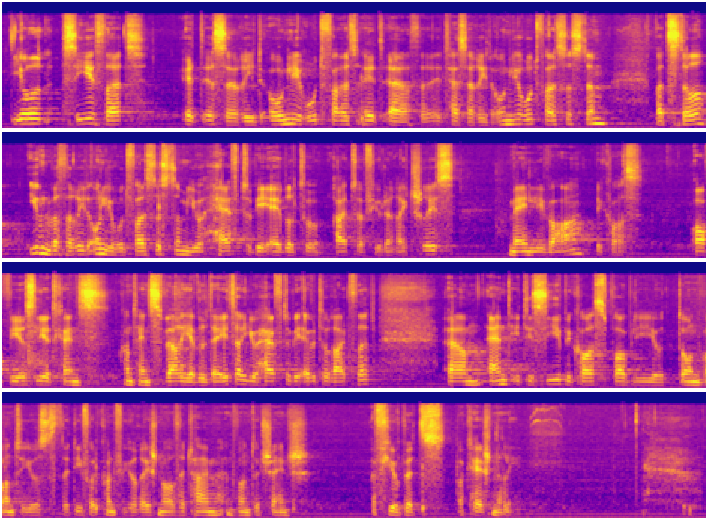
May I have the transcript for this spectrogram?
you'll see that it is a read-only root file. It, uh, it has a read-only root file system, but still, even with a read-only root file system, you have to be able to write to a few directories mainly var, because obviously it contains, contains variable data. You have to be able to write that. Um, and etc, because probably you don't want to use the default configuration all the time and want to change a few bits occasionally.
